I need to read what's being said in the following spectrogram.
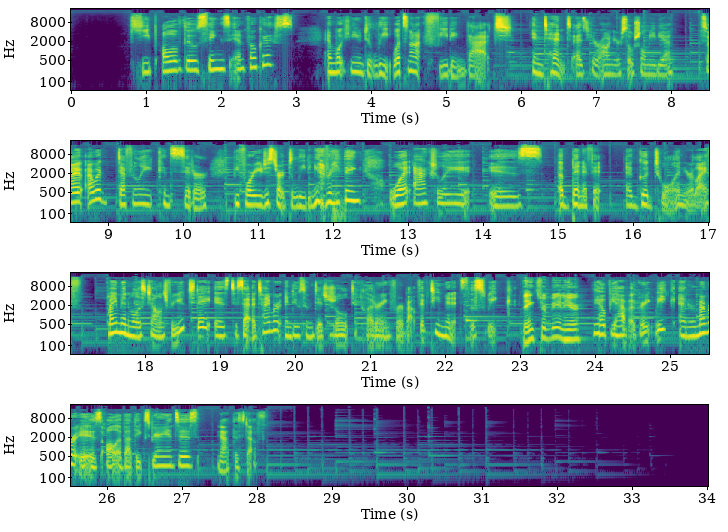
keep all of those things in focus? And what can you delete? What's not feeding that intent as you're on your social media? So I, I would definitely consider before you just start deleting everything, what actually is a benefit, a good tool in your life. My minimalist challenge for you today is to set a timer and do some digital decluttering for about 15 minutes this week. Thanks for being here. We hope you have a great week. And remember, it is all about the experiences, not the stuff.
